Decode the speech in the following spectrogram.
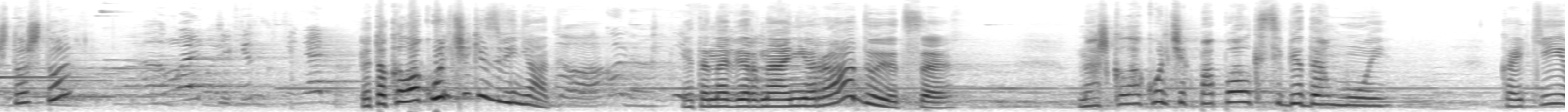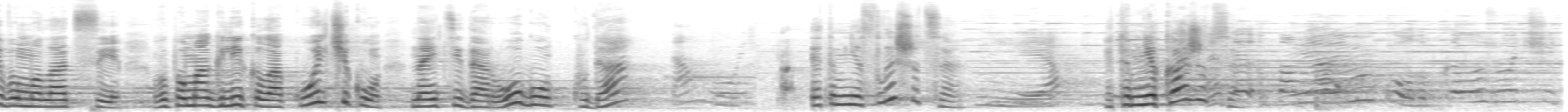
Что-что? Это колокольчики звенят? Да. Это, наверное, они радуются. Наш колокольчик попал к себе домой. Какие вы молодцы! Вы помогли колокольчику найти дорогу куда? Домой. Это мне слышится? Нет. Это мне кажется? Это, по-моему, колокол звучит.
